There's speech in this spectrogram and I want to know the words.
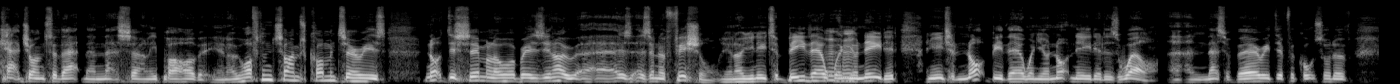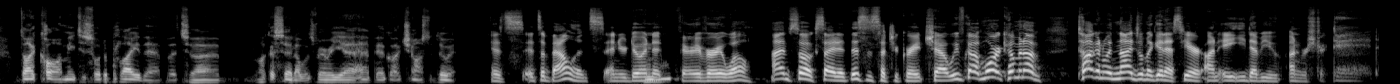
catch on to that, then that's certainly part of it. You know, oftentimes commentary is not dissimilar, or is you know, as, as an official, you know, you need to be there mm-hmm. when you're needed, and you need to not be there when you're not needed as well. And that's a very difficult sort of dichotomy to sort of play there. But uh, like I said, I was very uh, happy I got a chance to do it. It's it's a balance, and you're doing mm-hmm. it very very well. I'm so excited. This is such a great show We've got more coming up. Talking with Nigel McGuinness here on AEW Unrestricted.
